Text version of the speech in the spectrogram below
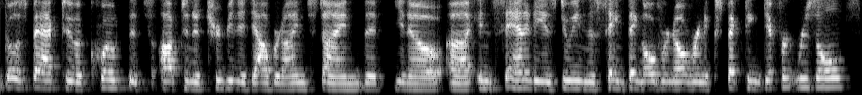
goes back to a quote that's often attributed to Albert Einstein that you know uh, insanity is doing the same thing over and over and expecting different results.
